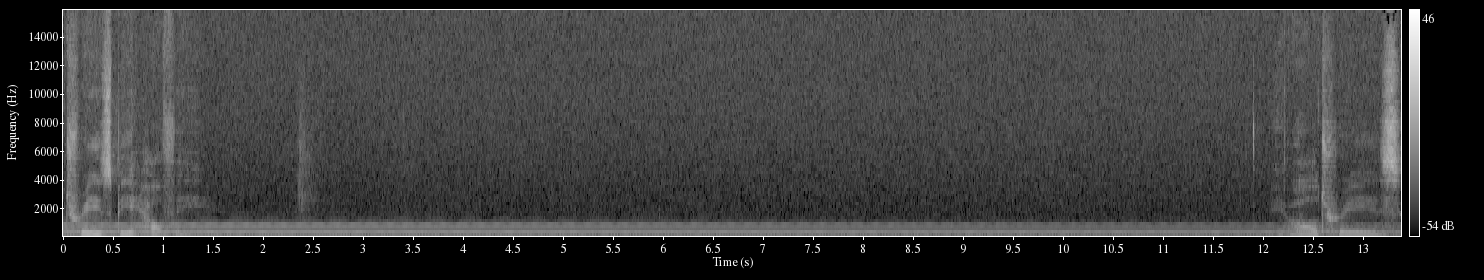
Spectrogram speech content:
Trees be healthy. May all trees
